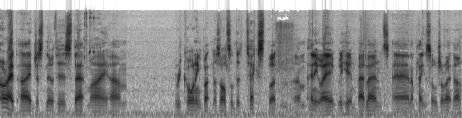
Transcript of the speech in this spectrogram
Alright, I just noticed that my um, recording button is also the text button. Um, anyway, we're here in Badlands and I'm playing Soldier right now.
